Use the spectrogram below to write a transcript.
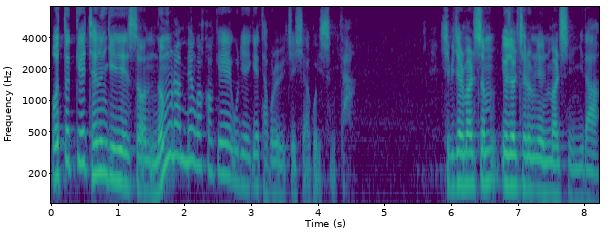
어떻게 되는지에 대해서 너무나 명확하게 우리에게 답을 제시하고 있습니다. 12절 말씀 요절처럼 있는 말씀입니다.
